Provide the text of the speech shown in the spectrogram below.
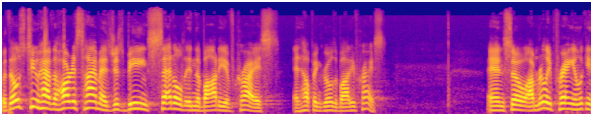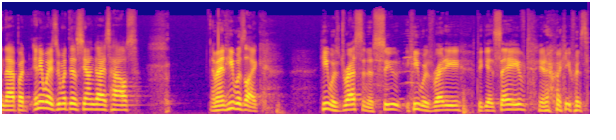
But those two have the hardest time as just being settled in the body of Christ and helping grow the body of Christ. And so I'm really praying and looking at that. But, anyways, we went to this young guy's house. And man, he was like, he was dressed in a suit. He was ready to get saved. You know, he was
